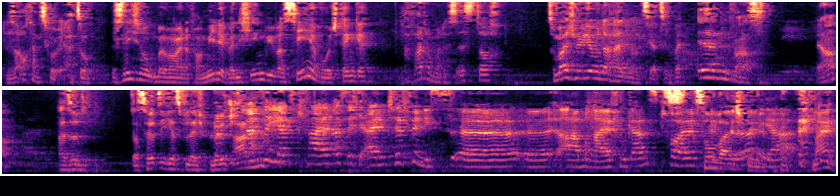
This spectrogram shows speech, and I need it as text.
Das ist auch ganz cool. Also, das ist nicht nur bei meiner Familie. Wenn ich irgendwie was sehe, wo ich denke, ach, warte mal, das ist doch. Zum Beispiel, wir unterhalten uns jetzt über irgendwas. Ja? Also, das hört sich jetzt vielleicht blöd Ich an. lasse jetzt fallen, dass ich einen Tiffany's äh, äh, Armreifen ganz toll Zum finde. Beispiel. Ja. Nein,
